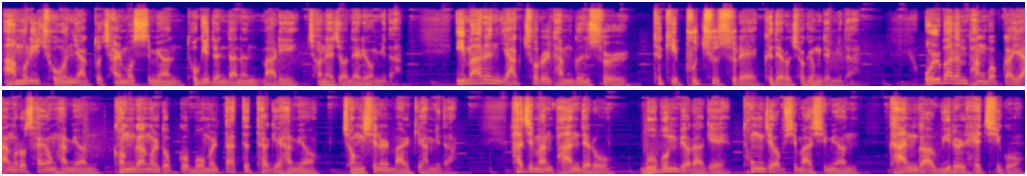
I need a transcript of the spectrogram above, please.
아무리 좋은 약도 잘못 쓰면 독이 된다는 말이 전해져 내려옵니다. 이 말은 약초를 담근 술, 특히 부추술에 그대로 적용됩니다. 올바른 방법과 양으로 사용하면 건강을 돕고 몸을 따뜻하게 하며 정신을 맑게 합니다. 하지만 반대로 무분별하게 통제 없이 마시면 간과 위를 해치고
